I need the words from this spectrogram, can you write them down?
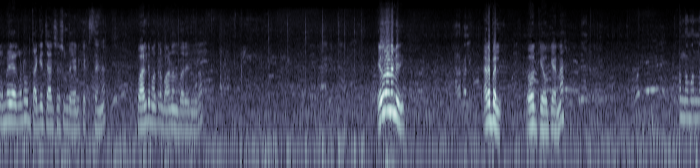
తొంభై కాకుండా ఇప్పుడు తగ్గే ఛాన్సెస్ ఉంటాయి అండి ఖచ్చితంగా. క్వాలిటీ మాత్రం బాగానే ఉంది మరి ఇది కూడా. ఎవరన్నా మీది? అరపల్లి. అరపల్లి. ఓకే ఓకే అన్న. మొన్న మొన్న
